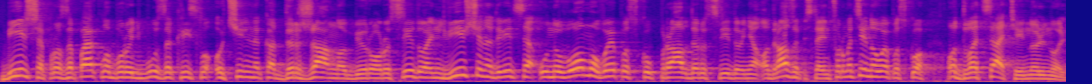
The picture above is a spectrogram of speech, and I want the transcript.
Більше про запеклу боротьбу за крісло очільника державного бюро розслідувань Львівщини. Дивіться у новому випуску Правда розслідування одразу після інформаційного випуску о 20.00.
